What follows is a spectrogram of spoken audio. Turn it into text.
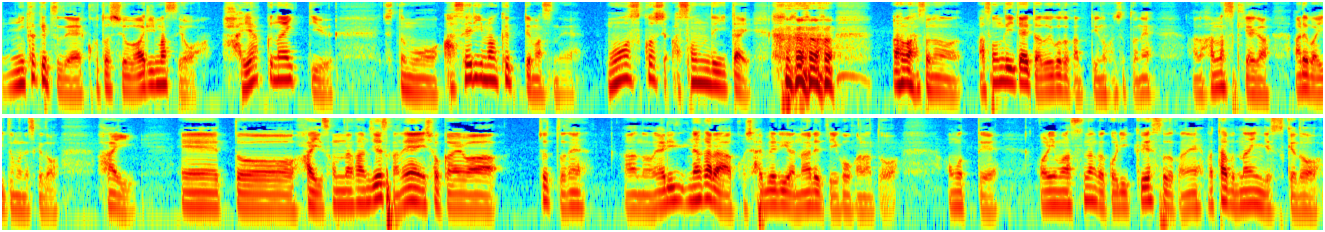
2ヶ月で今年終わりますよ。早くないっていう。ちょっともう焦りまくってますね。もう少し遊んでいたい。あまあその遊んでいたいとはどういうことかっていうのをちょっとねあの話す機会があればいいと思うんですけど。はい。えー、っとはいそんな感じですかね初回は。ちょっとねあのやりながらこう喋りは慣れていこうかなと思っております。なんかこうリクエストとかね、まあ、多分ないんですけど、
